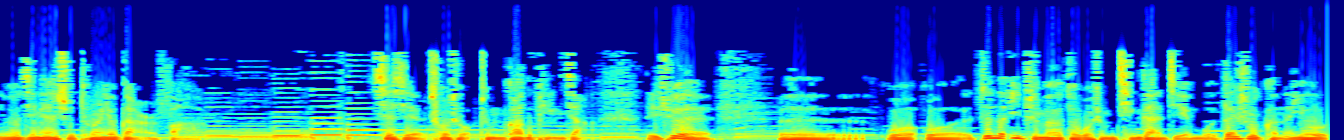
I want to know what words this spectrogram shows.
你说今天是突然有感而发，谢谢瞅瞅这么高的评价，的确。呃，我我真的一直没有做过什么情感节目，但是可能又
